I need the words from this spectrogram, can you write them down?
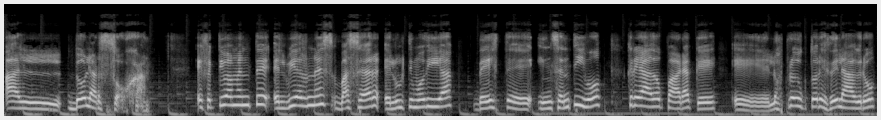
al dólar soja. Efectivamente, el viernes va a ser el último día de este incentivo creado para que eh, los productores del agro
